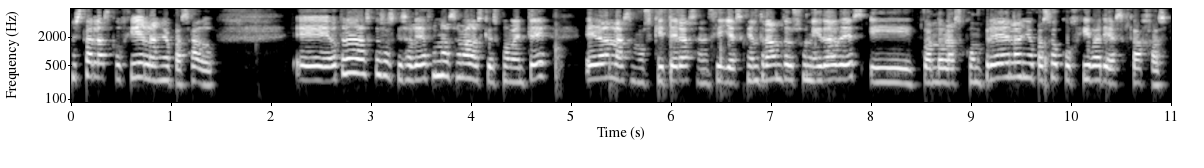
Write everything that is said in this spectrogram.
Estas las cogí el año pasado. Eh, otra de las cosas que salió hace unas semanas que os comenté eran las mosquiteras sencillas, que entran dos unidades y cuando las compré el año pasado cogí varias cajas,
